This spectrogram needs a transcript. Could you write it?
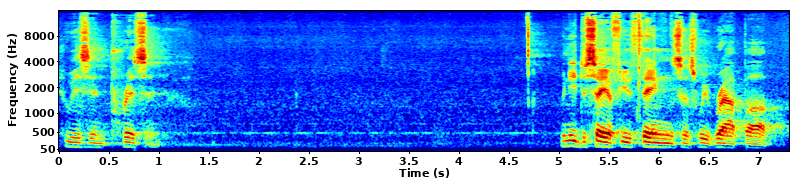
who is in prison. We need to say a few things as we wrap up.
